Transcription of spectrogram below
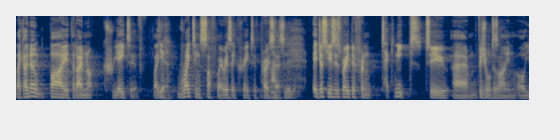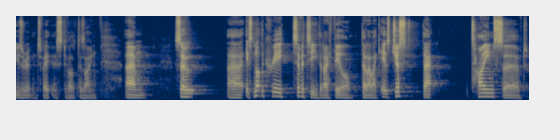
like I don't buy that I'm not creative. Like Yeah. writing software is a creative process. Absolutely. It just uses very different techniques to um, visual design or user interface design. Um, so uh, it's not the creativity that I feel that I like. It's just that time served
